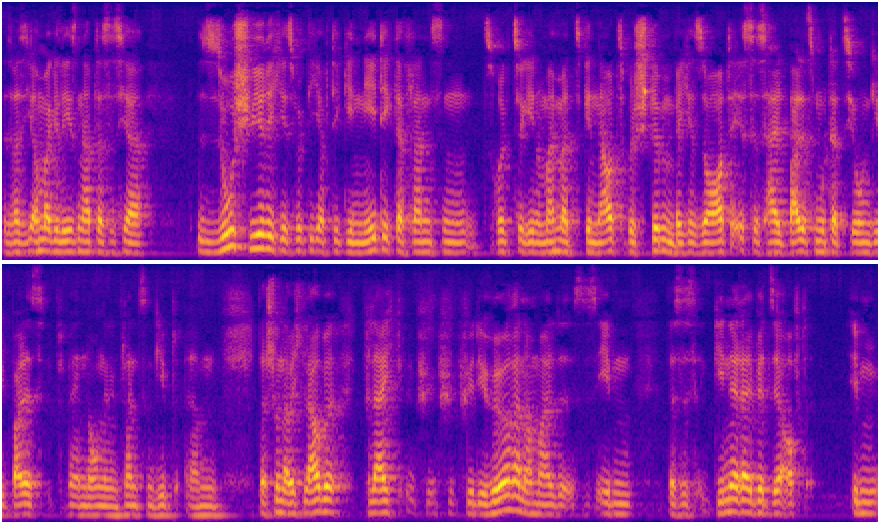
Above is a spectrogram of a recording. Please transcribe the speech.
also was ich auch mal gelesen habe, dass es ja so schwierig ist, wirklich auf die Genetik der Pflanzen zurückzugehen und manchmal genau zu bestimmen, welche Sorte ist es halt, weil es Mutationen gibt, weil es Veränderungen in den Pflanzen gibt. Ähm, das schon, aber ich glaube, vielleicht für, für die Hörer nochmal, das ist eben, dass es generell wird sehr oft im,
